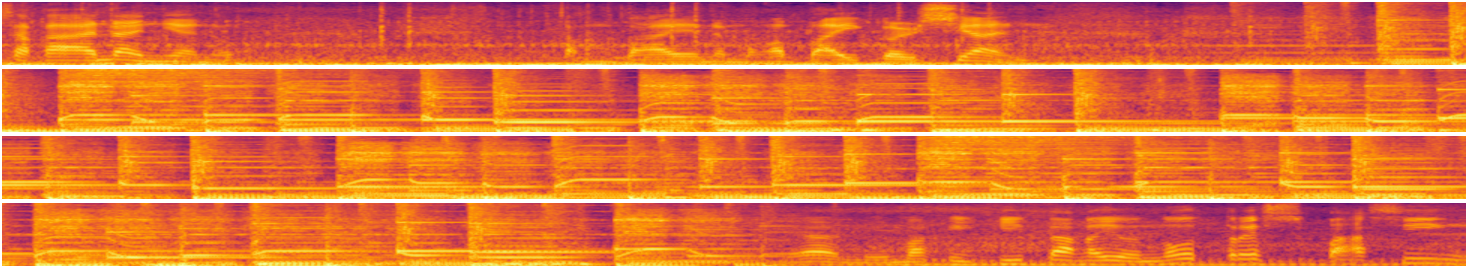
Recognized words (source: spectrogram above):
Sa kanan yan, no? Tambayan ng mga bikers yan. Makikita kayo, no trespassing.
